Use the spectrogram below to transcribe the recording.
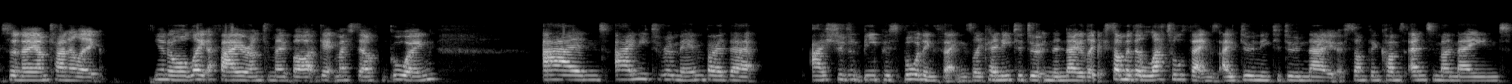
So now I'm trying to, like, you know, light a fire under my butt, get myself going. And I need to remember that I shouldn't be postponing things. Like I need to do it in the now. Like some of the little things I do need to do now. If something comes into my mind,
